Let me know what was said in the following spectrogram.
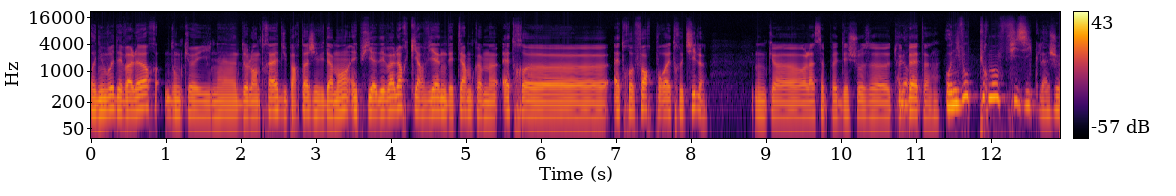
au niveau des valeurs, donc euh, il a de l'entraide, du partage évidemment, et puis il y a des valeurs qui reviennent, des termes comme euh, être, euh, être fort pour être utile. Donc euh, voilà, ça peut être des choses euh, toutes Alors, bêtes. hein. Au niveau purement physique, là, je,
